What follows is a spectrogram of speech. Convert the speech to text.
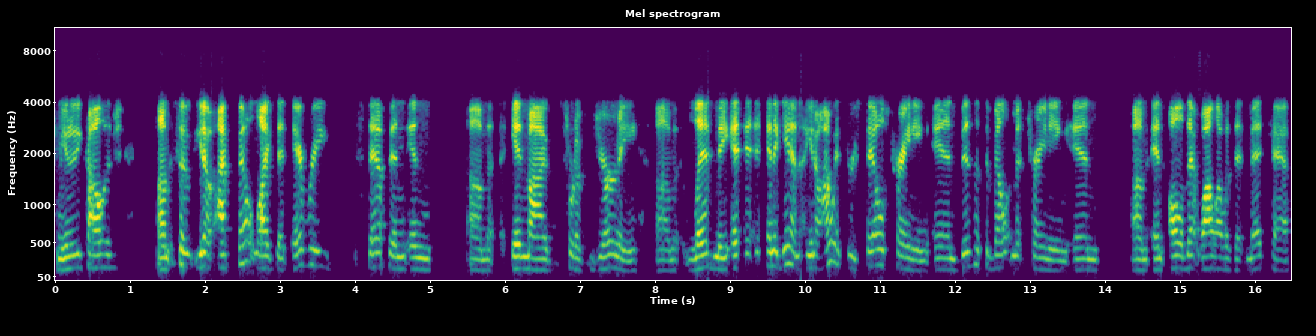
community college. Um, so, you know, I felt like that every step in in um, in my sort of journey um, led me. And, and, again, you know, I went through sales training and business development training and um, and all of that while I was at Medcast,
